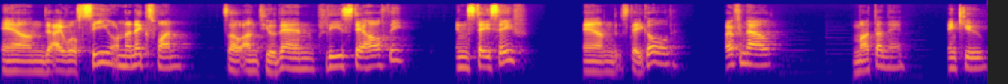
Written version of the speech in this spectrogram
and I will see you on the next one. So until then, please stay healthy and stay safe and stay gold. Bye for now. Mata ne. Thank you.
